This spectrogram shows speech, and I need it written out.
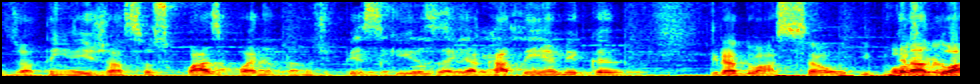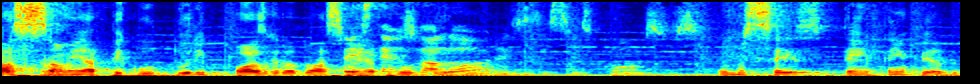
Ela já tem aí já seus quase 40 anos de pesquisa aí acadêmica, Graduação e graduação pós-graduação. em apicultura e pós-graduação em Vocês têm os apicultura. valores desses cursos? Eu não sei se tem, tem Pedro?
